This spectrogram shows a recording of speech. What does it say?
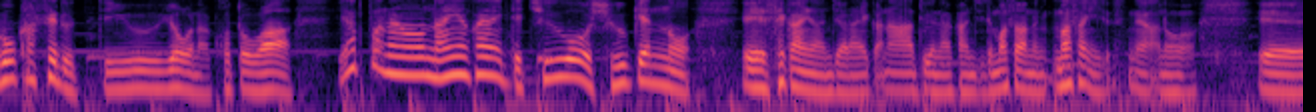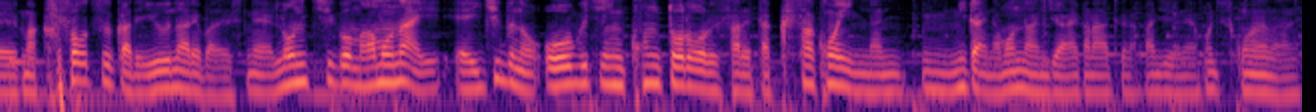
動かせるっていうようなことは、やっぱね、なんやかんや言って中央集権の、えー、世界なんじゃないかなというような感じで、まさに、まさにですね、あの、えー、まあ仮想通貨で言うなればですね、ロンチ後間もない、えー、一部の大口にコントロールされた草コインなん、みたいなもんなんじゃないかなというような感じでね、本日このようなね、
